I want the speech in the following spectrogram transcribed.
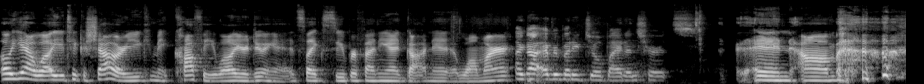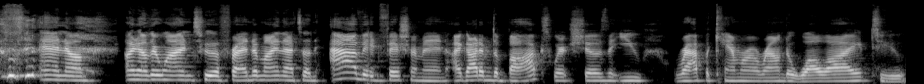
oh yeah, while you take a shower, you can make coffee while you're doing it. It's like super funny. I'd gotten it at Walmart. I got everybody Joe Biden shirts. And um and um another one to a friend of mine that's an avid fisherman. I got him the box where it shows that you wrap a camera around a walleye to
